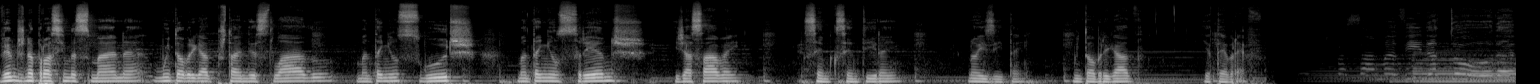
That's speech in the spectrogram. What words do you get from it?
Vemos na próxima semana. Muito obrigado por estarem desse lado. Mantenham-se seguros, mantenham-se serenos e já sabem, sempre que sentirem, não hesitem. Muito obrigado e até breve. Passar uma vida toda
